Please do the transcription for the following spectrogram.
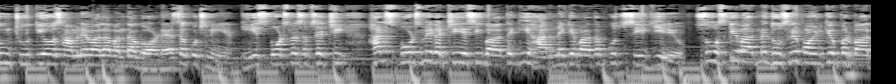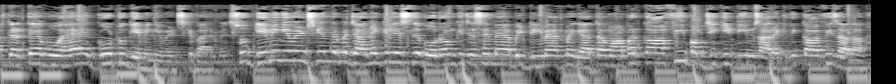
तुम चूती हो सामने वाला बंदा गॉड है। ऐसा कुछ नहीं है। ई स्पोर्ट्स में सबसे अच्छी हर स्पोर्ट्स में एक अच्छी ऐसी बात है कि हारने के बाद आप कुछ सीख ही रहे हो। सो so, उसके बाद में दूसरे पॉइंट के ऊपर बात करते हैं वो है गो टू गेमिंग इवेंट्स के बारे में। सो गेमिंग इवेंट्स के अंदर मैं जाने के लिए इसलिए बोल रहा हूँ कि जैसे मैं अभी ड्रीम में गया था वहाँ पर काफ़ी पबजी की टीम्स आ रखी थी, काफ़ी ज़्यादा।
